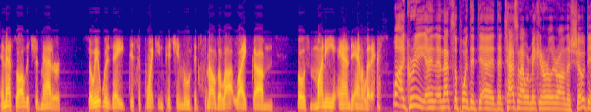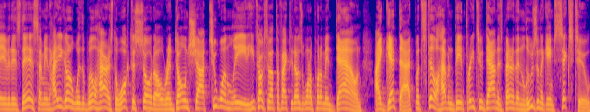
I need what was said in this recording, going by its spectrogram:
And that's all that should matter. So it was a disappointing pitching move that smelled a lot like um, both money and analytics. Well, I agree, and and that's the point that uh, that Taz and I were making earlier on the show. David is this. I mean, how do you go with Will Harris? The walk to Soto, Rendon shot two one lead. He talks about the fact he doesn't want to put him in down. I get that, but still, having been three two down is better than losing the game six two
